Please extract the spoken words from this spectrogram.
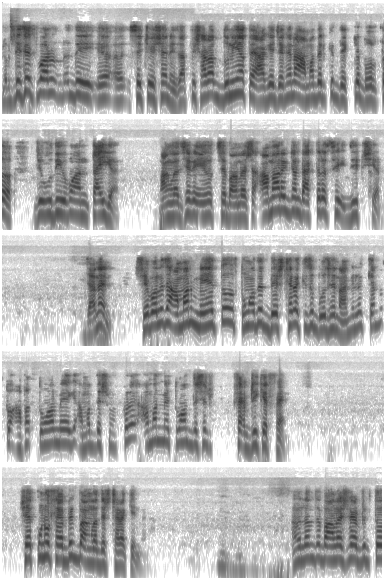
this is the situation is আপনি সারা দুনিয়াতে আগে যেখানে আমাদেরকে দেখলে বলতো যে উদীয়মান টাইগার বাংলাদেশের এই হচ্ছে বাংলাদেশ আমার একজন ডাক্তার আছে ইজিপশিয়ান। জানেন? সে বলে যে আমার মেয়ে তো তোমাদের দেশ ছাড়া কিছু বোঝে না। আমি কেন? তো আবার তোমার মেয়ে আমার দেশ করে আমার মেয়ে তোমার দেশের ফ্যাব্রিকের ফ্যান সে কোনো ফ্যাব্রিক বাংলাদেশ ছাড়া কিনবে না। আমি বললাম যে বাংলাদেশ ফ্যাব্রিক তো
